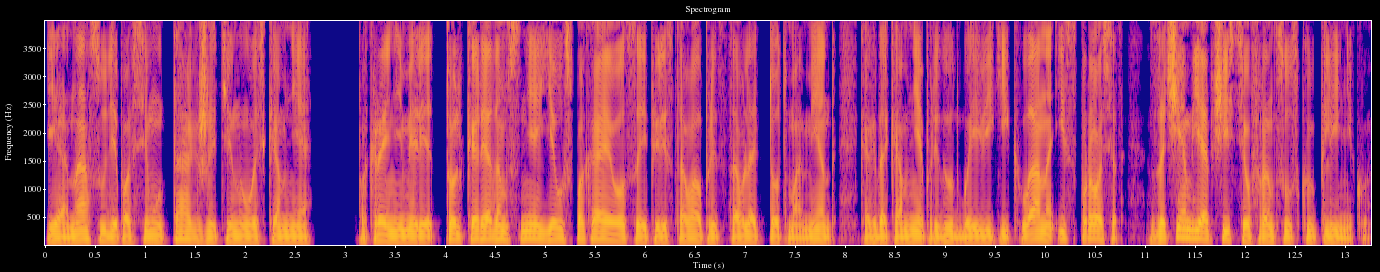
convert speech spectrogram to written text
И она, судя по всему, также тянулась ко мне, по крайней мере, только рядом с ней я успокаивался и переставал представлять тот момент, когда ко мне придут боевики клана и спросят, зачем я обчистил французскую клинику.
